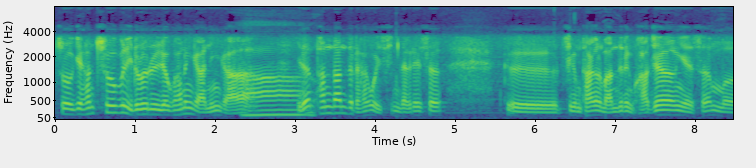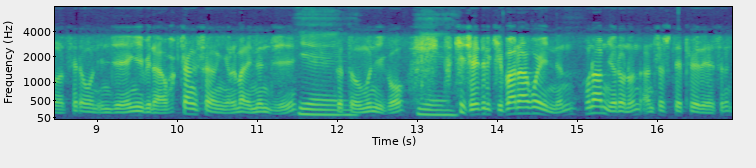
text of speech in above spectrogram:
쪽의 한 축을 이루려고 하는 게 아닌가 아. 이런 판단들을 하고 있습니다. 그래서 그 지금 당을 만드는 과정에서 뭐 새로운 인재 영입이나 확장성이 얼마나 있는지 예. 그것도 의문이고 예. 특히 저희들이 기반하고 있는 호남 여론은 안철수 대표에 대해서는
